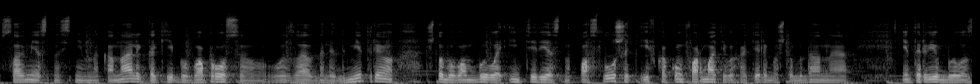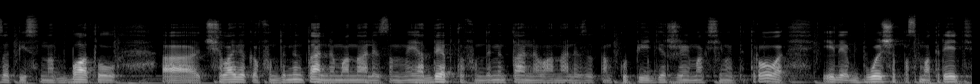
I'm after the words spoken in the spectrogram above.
совместно с ним на канале. Какие бы вопросы вы задали Дмитрию, чтобы вам было интересно послушать и в каком формате вы хотели бы, чтобы данное интервью было записано. Батл а, человека фундаментальным анализом и адепта фундаментального анализа, там, купи и держи Максима Петрова, или больше посмотреть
